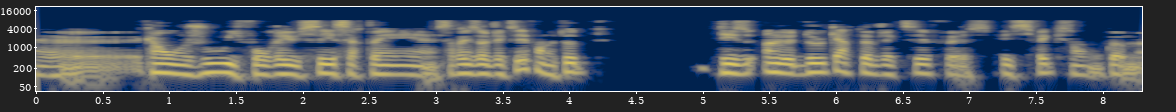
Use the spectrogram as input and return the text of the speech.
euh, quand on joue, il faut réussir certains certains objectifs. On a toutes des un, deux cartes d'objectifs euh, spécifiques qui sont comme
